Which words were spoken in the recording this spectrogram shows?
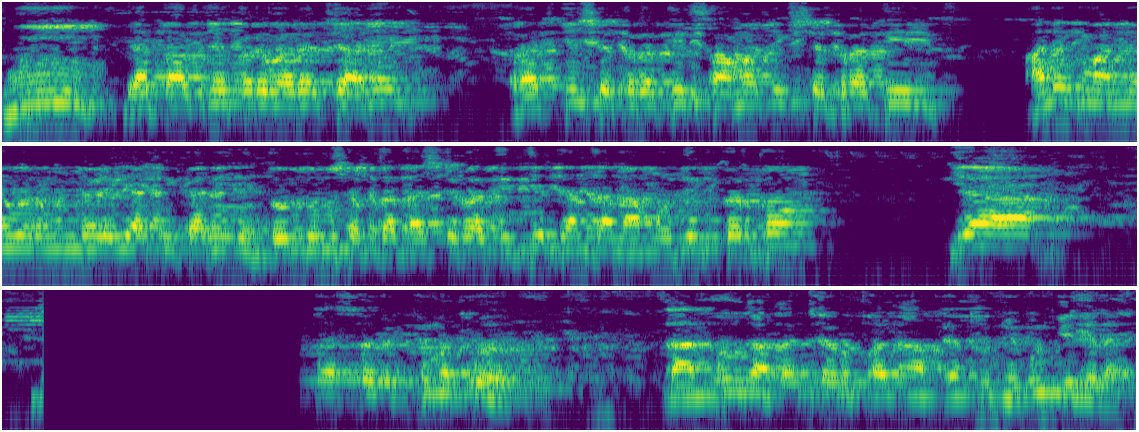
मी या ताजने परिवाराचे अनेक राजकीय क्षेत्रातील सामाजिक क्षेत्रातील अनेक मान्यवर मंडळी या ठिकाणी दोन दोन शब्दात आशीर्वाद देते त्यांचा नामोल्लेख करतो. या असं व्यक्तिमत्व लालभाऊ दादांच्या रूपानं आपल्यातून निघून गेलेलं आहे.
